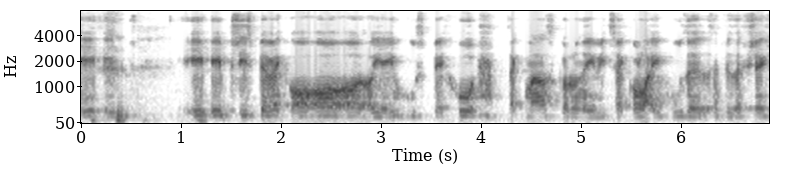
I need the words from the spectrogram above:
i, i, i, i příspěvek o, o, o jejím úspěchu, tak má skoro nejvíce jako lajků ze, ze všech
